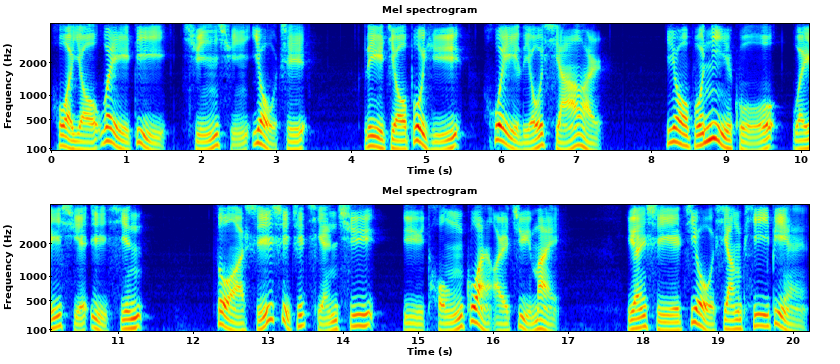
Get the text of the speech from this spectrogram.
或有魏帝循循诱之，历久不渝，汇流遐迩。又不逆古，为学日新，作时事之前驱，与同贯而俱迈。原使旧乡丕变，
